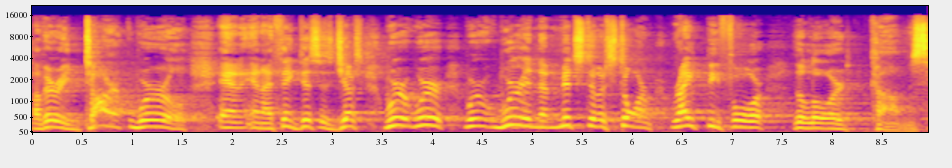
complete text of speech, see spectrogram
a very dark world, and and I think this is just we're we're we're we're in the midst of a storm right before the Lord comes.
